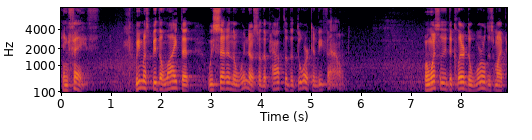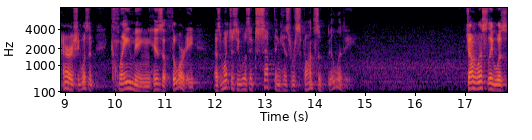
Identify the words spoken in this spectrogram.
in faith. We must be the light that we set in the window so the path to the door can be found. When Wesley declared, The world is my parish, he wasn't claiming his authority as much as he was accepting his responsibility. John Wesley was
